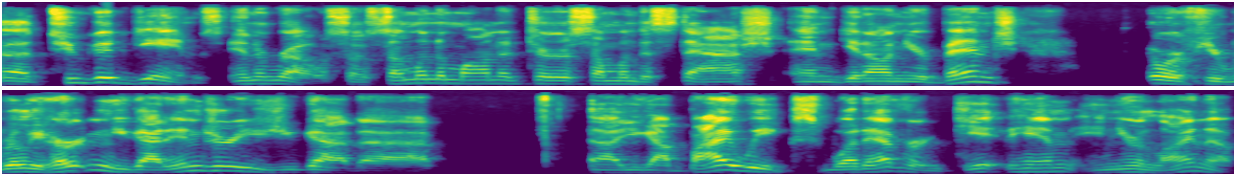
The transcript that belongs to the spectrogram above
uh, two good games in a row so someone to monitor someone to stash and get on your bench or if you're really hurting, you got injuries, you got uh, uh, you got bye weeks, whatever. Get him in your lineup.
